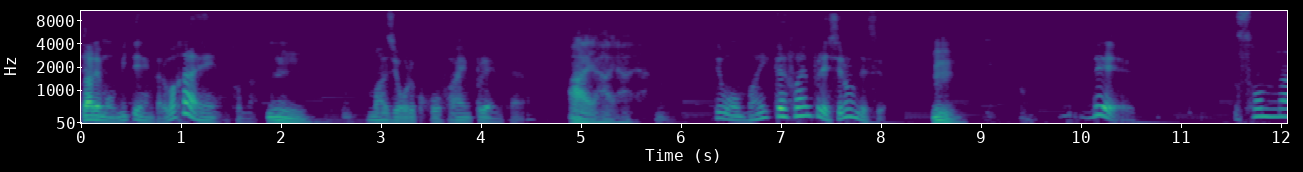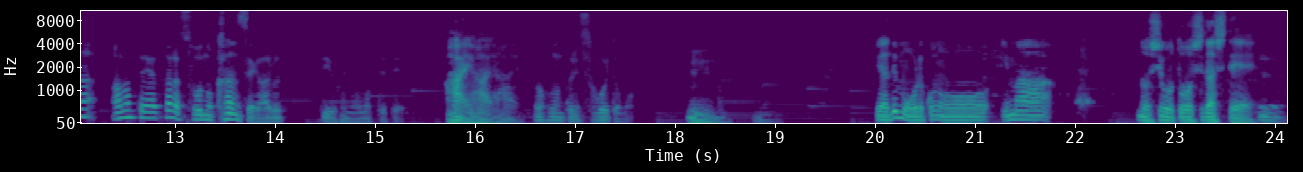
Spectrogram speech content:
誰も見てへんから分からへんやん、そんな。うん。マジ俺ここファインプレイみたいな。はいはいはい。でも毎回ファインプレイしてるんですよ。うん。で、そんなあなたやからその感性があるっていうふうに思ってて、はいはいはい。本当にすごいと思うん。う。いや、でも俺この、今の仕事をしだして、うん。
